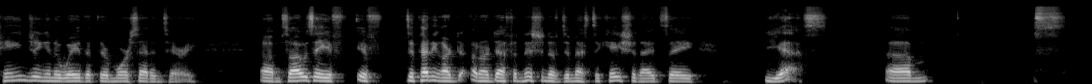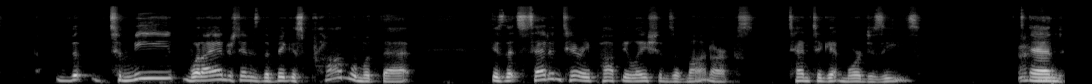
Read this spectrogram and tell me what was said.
changing in a way that they're more sedentary. Um, so I would say, if if depending on, on our definition of domestication, I'd say yes. Um, the, to me, what I understand is the biggest problem with that is that sedentary populations of monarchs tend to get more disease. Mhm. And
